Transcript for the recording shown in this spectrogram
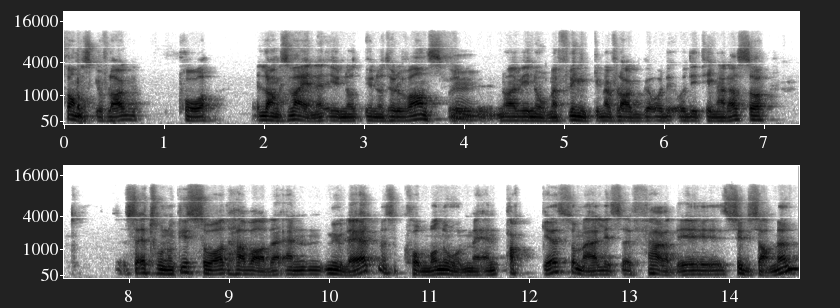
franske flagg på langs veiene under, under Tour de France. Mm. Nå er vi nordmenn flinke med flagg og de, og de tingene der. Så, så, jeg tror nok de så at her var det en mulighet, men så kommer noen med en pakke som er litt ferdig sydd sammen.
